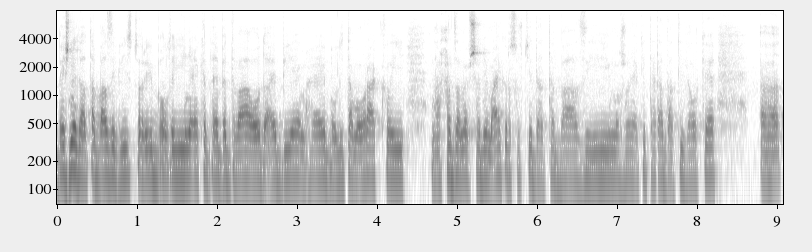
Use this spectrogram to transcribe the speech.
bežné databázy v histórii boli nejaké DB2 od IBM, hej, boli tam Oracle, nachádzame všade Microsofte databázy, možno nejaké Teradaty veľké. A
